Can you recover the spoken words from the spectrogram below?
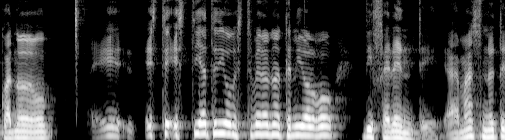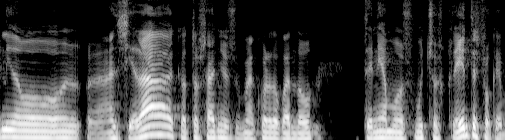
cuando este, este, ya te digo que este verano he tenido algo diferente. Además, no he tenido ansiedad, que otros años me acuerdo cuando teníamos muchos clientes, porque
